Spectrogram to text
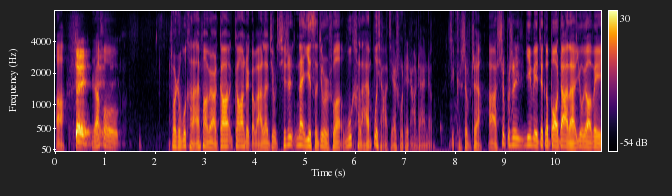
啊。对。然后说是乌克兰方面刚刚这个完了，就其实那意思就是说乌克兰不想结束这场战争，这个是不是啊？是不是因为这个爆炸呢，又要为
